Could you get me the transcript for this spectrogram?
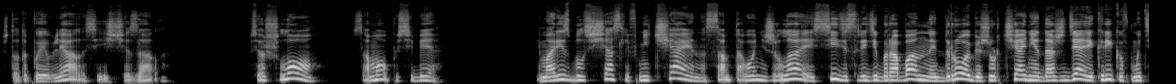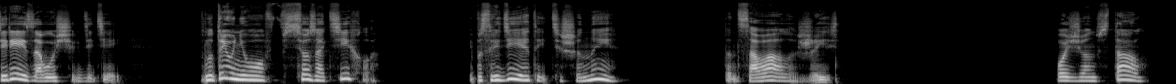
Что-то появлялось и исчезало. Все шло само по себе. И Морис был счастлив нечаянно, сам того не желая, сидя среди барабанной дроби, журчания дождя и криков матерей, зовущих детей. Внутри у него все затихло, и посреди этой тишины танцевала жизнь. Позже он встал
